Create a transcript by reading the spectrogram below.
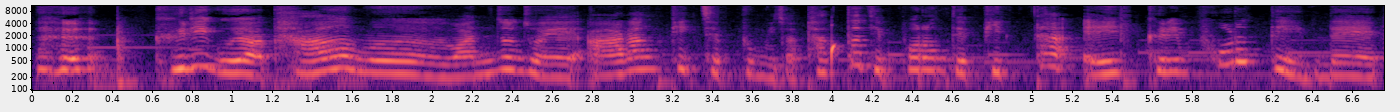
그리고요 다음은 완전 저의 아랑pick 제품이죠. 닥터 디퍼런트의 비타 에이크림 포르테인데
